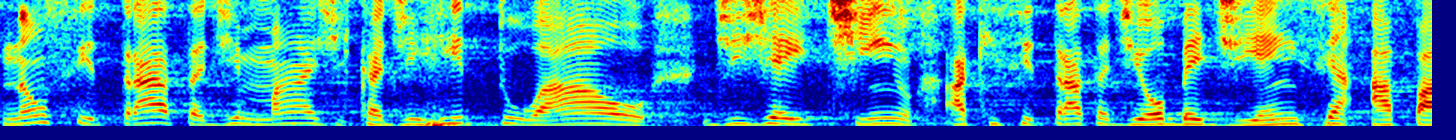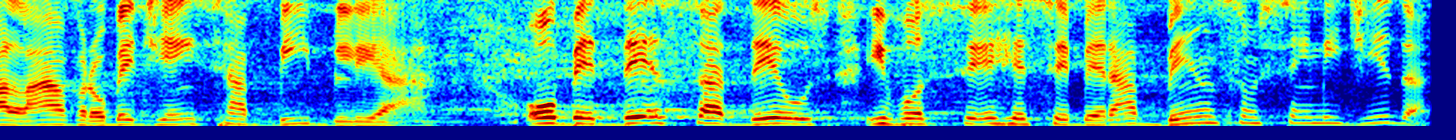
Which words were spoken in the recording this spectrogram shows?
não se trata de mágica, de ritual, de jeitinho. Aqui se trata de obediência à palavra, obediência à Bíblia. Obedeça a Deus e você receberá bênçãos sem medida.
